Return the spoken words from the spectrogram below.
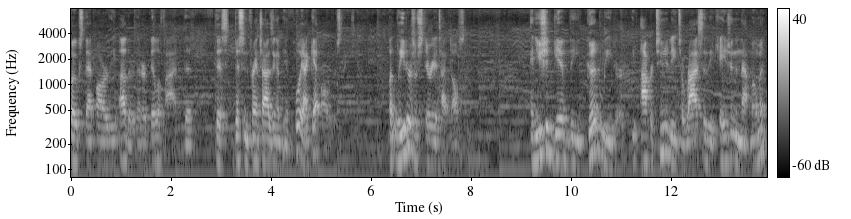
folks that are the other, that are vilified, the, this disenfranchising of the employee, I get all those things. But leaders are stereotyped also. And you should give the good leader the opportunity to rise to the occasion in that moment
